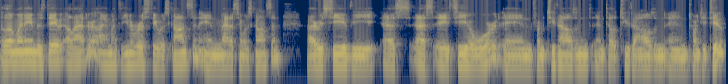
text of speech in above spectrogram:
my name is David Al-Adra. I'm at the University of Wisconsin in Madison, Wisconsin. I received the SSAT award and from 2000 until 2022.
